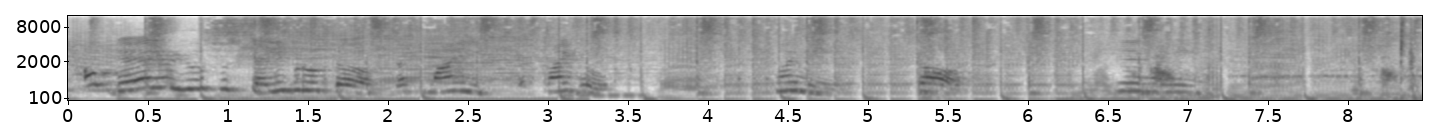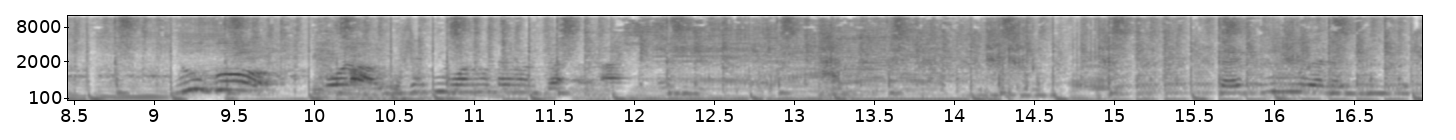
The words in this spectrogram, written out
How dare you use this Calibro term? That's mine. That's my joke. That's my name. Stop. My Come. You come. You go. You Koda, you hit me one more time on And threatening you that I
